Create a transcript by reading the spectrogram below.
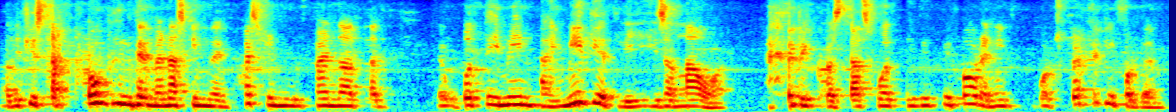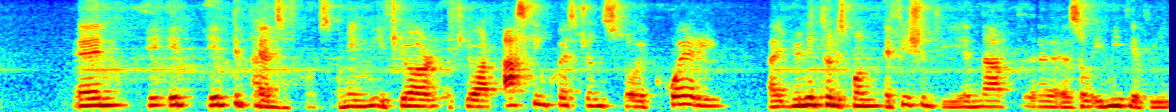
But if you start probing them and asking them questions, you will find out that what they mean by immediately is an hour because that's what they did before and it works perfectly for them. And it, it, it depends, of course. I mean, if you are if you are asking questions to a query, uh, you need to respond efficiently and not uh, so immediately.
